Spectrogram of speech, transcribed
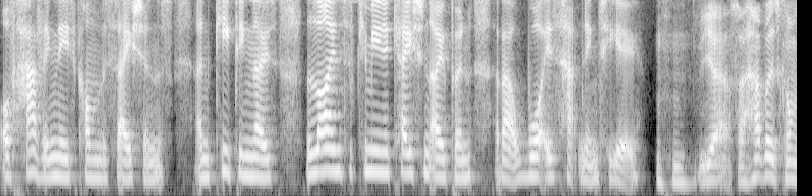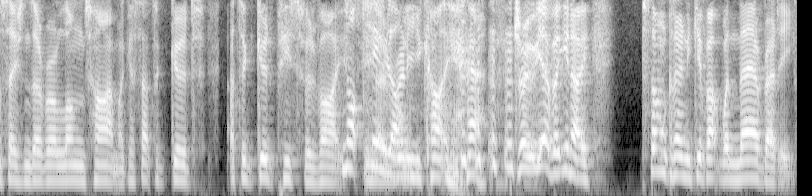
of having these conversations and keeping those lines of communication open about what is happening to you. Mm-hmm. Yeah, so have those conversations over a long time. I guess that's a good that's a good piece of advice. Not You too know, long. Really, you can't. Yeah, true. Yeah, but you know, someone can only give up when they're ready.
